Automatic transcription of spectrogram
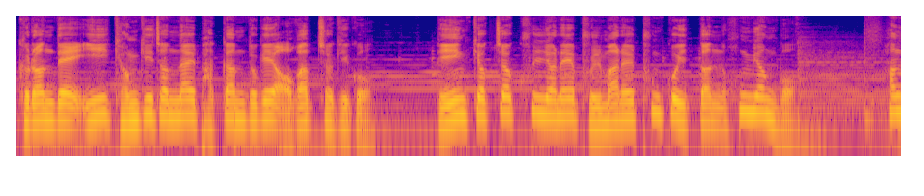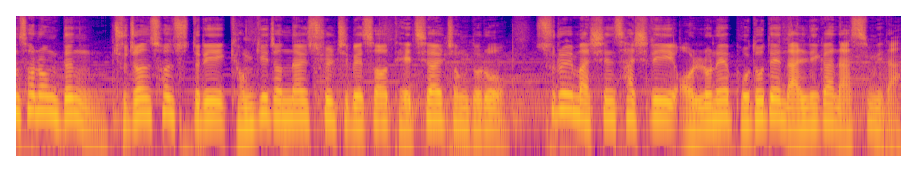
그런데 이 경기 전날 박 감독의 억압적이고 비인격적 훈련에 불만을 품고 있던 홍명보, 황선홍 등 주전 선수들이 경기 전날 술집에서 대치할 정도로 술을 마신 사실이 언론에 보도돼 난리가 났습니다.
